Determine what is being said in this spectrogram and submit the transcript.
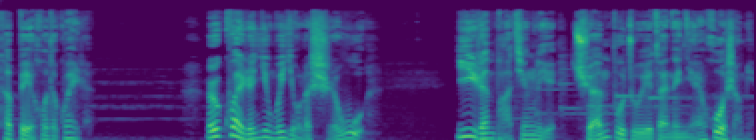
他背后的怪人。而怪人因为有了食物，依然把精力全部注意在那年货上面，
